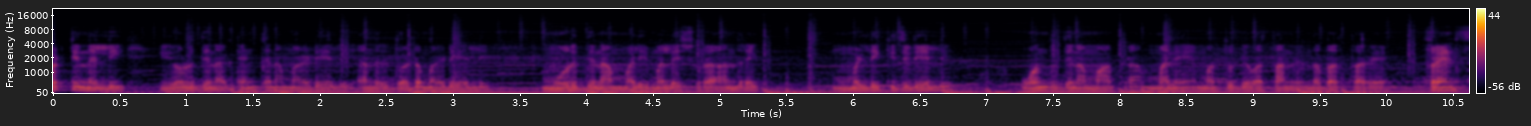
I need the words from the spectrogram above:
ಒಟ್ಟಿನಲ್ಲಿ ಏಳು ದಿನ ಡೆಂಕನ ಮರಡಿಯಲ್ಲಿ, ಅಂದರೆ ದೊಡ್ಡ ಮರಡಿಯಲ್ಲಿ, ಮೂರು ದಿನ ಮಳಿ ಮಲ್ಲೇಶ್ವರ, ಅಂದರೆ ಮಳ್ಳಿ ಕಿಚಡಿಯಲ್ಲಿ, ಒಂದು ದಿನ ಮಾತ್ರ ಮನೆ ಮತ್ತು ದೇವಸ್ಥಾನದಿಂದ ಬರ್ತಾರೆ. ಫ್ರೆಂಡ್ಸ್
